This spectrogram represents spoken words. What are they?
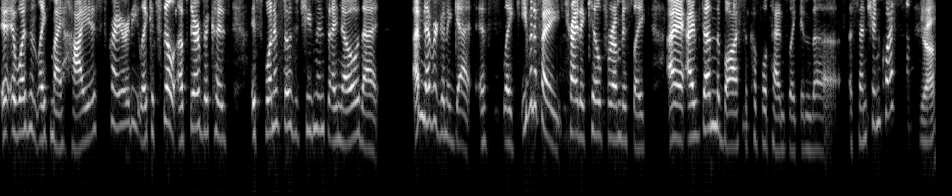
it, it wasn't like my highest priority. Like it's still up there because it's one of those achievements I know that I'm never gonna get if like even if I try to kill Ferumbras, like I I've done the boss a couple times, like in the Ascension quest, Yeah.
